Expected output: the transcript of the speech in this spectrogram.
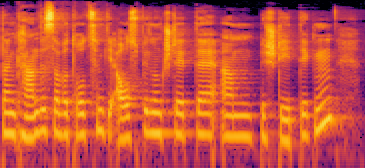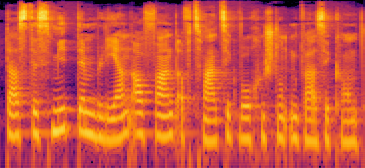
dann kann das aber trotzdem die Ausbildungsstätte ähm, bestätigen, dass das mit dem Lernaufwand auf 20 Wochenstunden quasi kommt.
